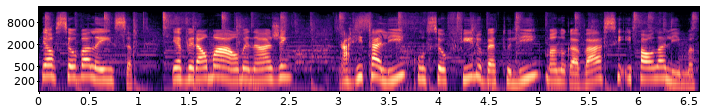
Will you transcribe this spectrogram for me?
e ao seu Valença. E haverá uma homenagem a Rita Lee com seu filho Beto Lee, Manu Gavassi e Paula Lima.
